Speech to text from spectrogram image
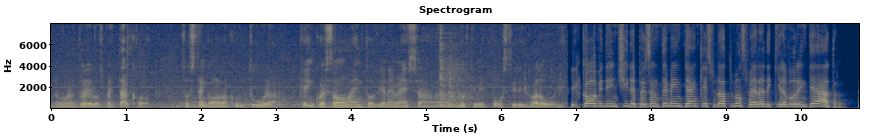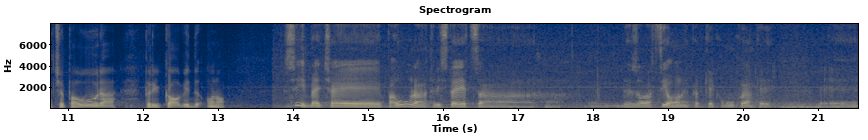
i lavoratori dello spettacolo sostengono la cultura che in questo momento viene messa negli ultimi posti dei valori. Il Covid incide pesantemente anche sull'atmosfera di chi lavora in teatro. C'è paura per il Covid o no? Sì, beh, c'è paura, tristezza, desolazione, perché comunque anche eh,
